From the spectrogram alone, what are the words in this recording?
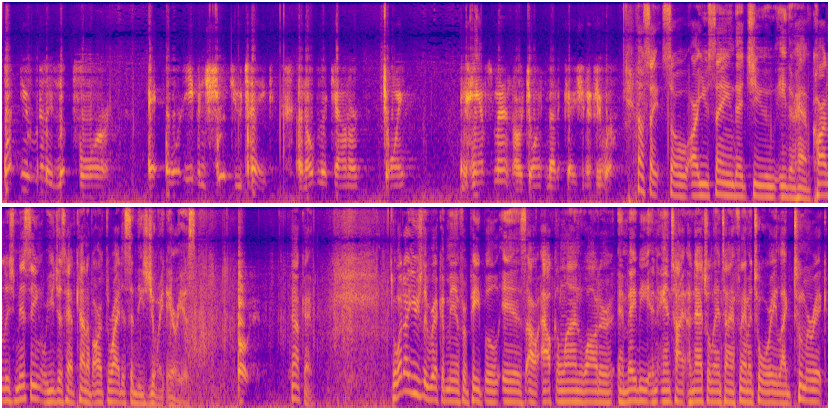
What do you really look for, eh, or even should you take an over-the-counter joint enhancement or joint medication, if you will. No, say, so are you saying that you either have cartilage missing or you just have kind of arthritis in these joint areas? Okay. What I usually recommend for people is our alkaline water and maybe an anti, a natural anti-inflammatory like turmeric.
